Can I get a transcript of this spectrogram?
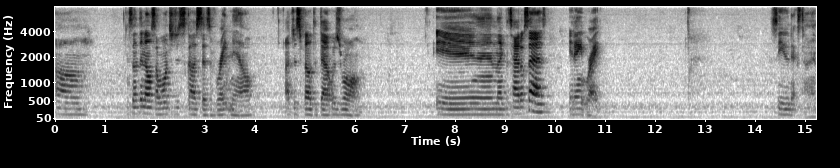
Um, there's nothing else I want to discuss as of right now. I just felt that that was wrong. And like the title says, it ain't right. See you next time.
